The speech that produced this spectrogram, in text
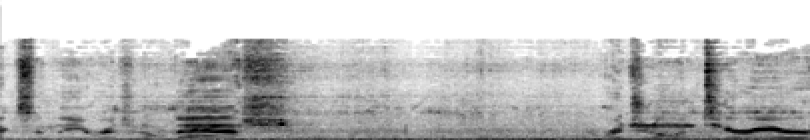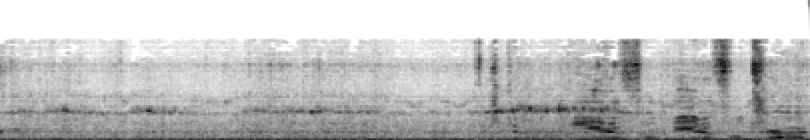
No cracks in the original dash. Original interior. Just a beautiful, beautiful truck.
